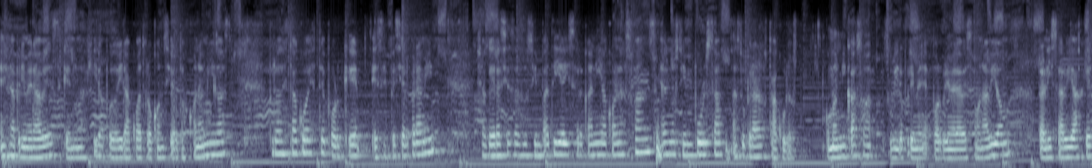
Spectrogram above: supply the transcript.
Es la primera vez que en una gira puedo ir a cuatro conciertos con amigas, pero destaco este porque es especial para mí, ya que gracias a su simpatía y cercanía con las fans, él nos impulsa a superar obstáculos, como en mi caso subir por primera vez a un avión, realizar viajes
